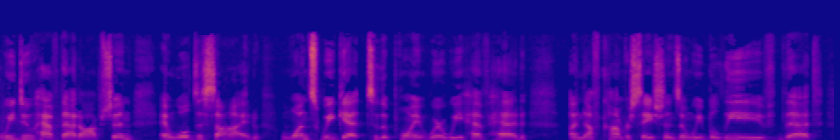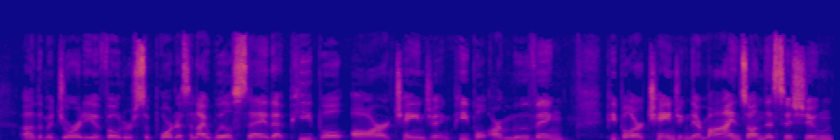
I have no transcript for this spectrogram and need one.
We do have that option, and we'll decide once we get to the point where we have had enough conversations and we believe that uh, the majority of voters support us. And I will say that people are changing. People are moving. People are changing their minds on this issue.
